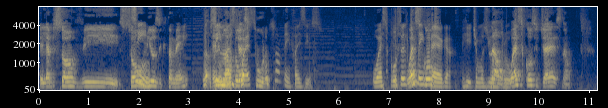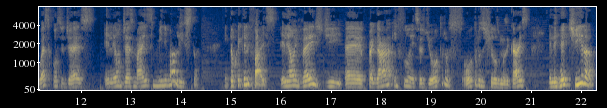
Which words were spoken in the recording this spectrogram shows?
ele absorve soul Sim. music também. Não, sim, não mas é um o West puro. Coast também faz isso. O West Coast ele West também Coast... pega ritmos de não, outro... Não, o West Coast Jazz, não. O West Coast Jazz, ele é um jazz mais minimalista. Então o que, que ele faz? Ele ao invés de é, pegar influências de outros, outros estilos musicais, ele retira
